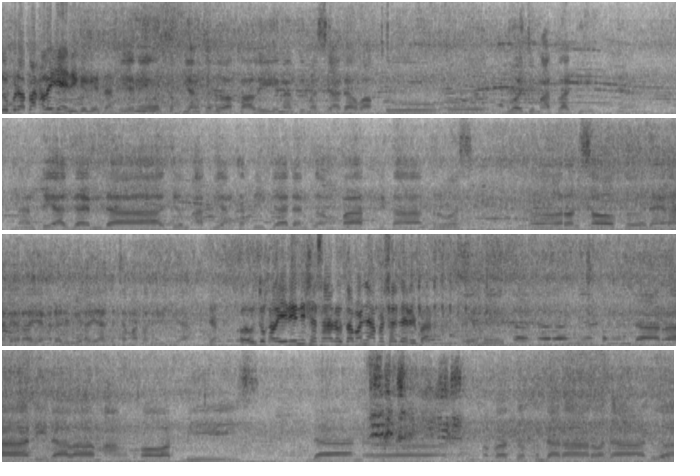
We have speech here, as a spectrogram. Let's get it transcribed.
keberapa kalinya ini kegiatan? Ini untuk yang kedua kali nanti masih ada waktu eh, dua Jumat lagi. Ya. Nanti agenda Jumat yang ketiga dan keempat kita terus eh, roadshow ke daerah-daerah yang ada di wilayah Kecamatan India. Ya. Kalau untuk kali ini nih sasaran utamanya apa saja nih Pak? Ini sasarannya pengendara di dalam angkot, bis, dan eh, apa tuh kendara roda dua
